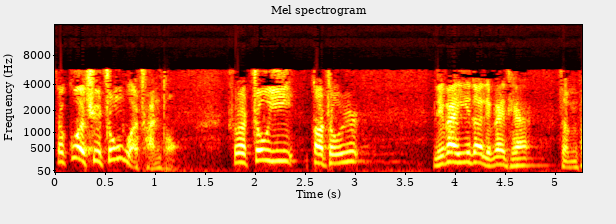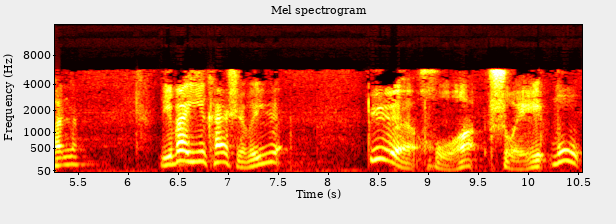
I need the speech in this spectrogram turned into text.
它过去中国传统。说周一到周日，礼拜一到礼拜天怎么分呢？礼拜一开始为月，月火水木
